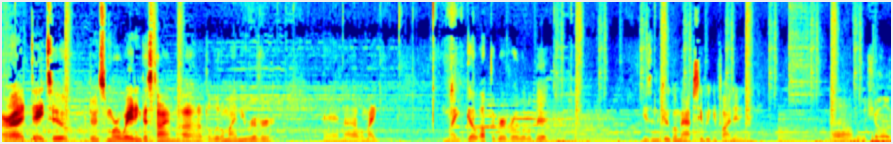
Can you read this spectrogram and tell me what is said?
All right, day two. We're doing some more wading this time uh, at the Little Miami River. And uh, we might, might go up the river a little bit using the Google Maps, see if we can find anything. Um, Really shallow.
